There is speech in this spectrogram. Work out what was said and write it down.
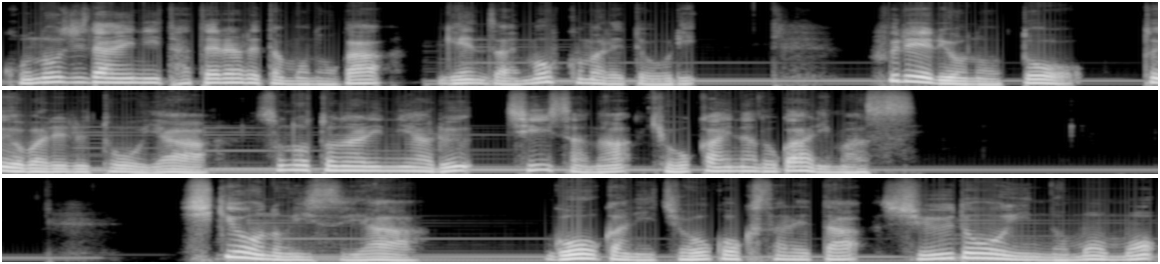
この時代に建てられたものが現在も含まれておりフレリョの塔と呼ばれる塔やその隣にある小さな教会などがあります。司教の椅子や豪華に彫刻された修道院の門も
